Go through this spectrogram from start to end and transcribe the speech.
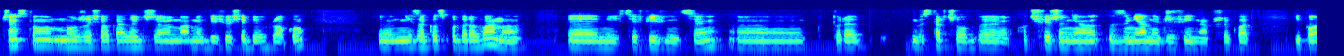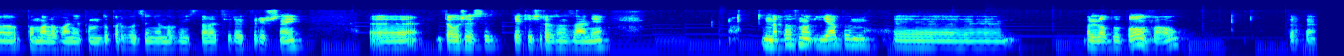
Często może się okazać, że mamy gdzieś u siebie w bloku niezagospodarowane E, miejsce w piwnicy, e, które wystarczyłoby odświeżenia zmiany drzwi na przykład i po, pomalowanie tam doprowadzenia nowej instalacji elektrycznej. E, to już jest jakieś rozwiązanie. Na pewno ja bym lobbował, trochę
